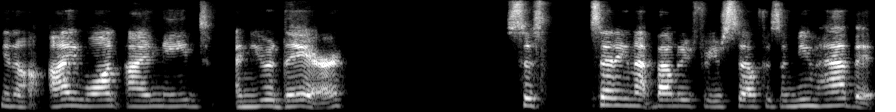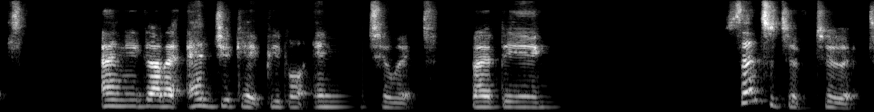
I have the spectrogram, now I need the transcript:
you know, I want, I need, and you're there. So setting that boundary for yourself is a new habit and you got to educate people into it by being sensitive to it.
